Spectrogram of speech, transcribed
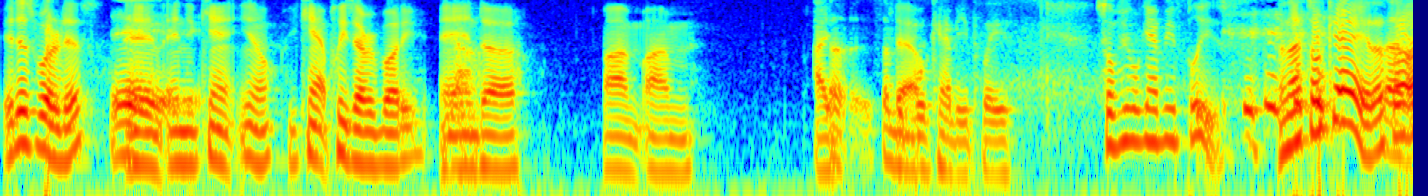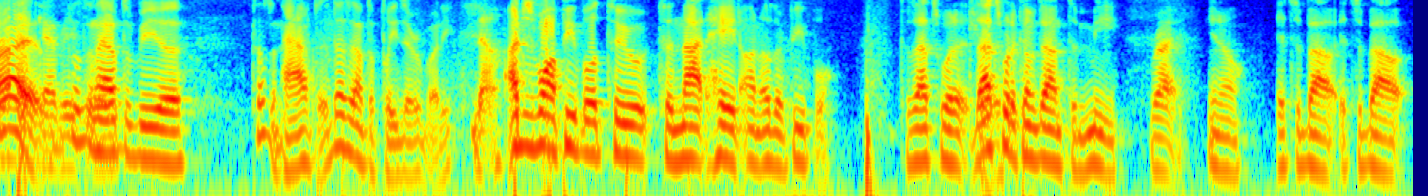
it is what it is, and and you Yeah. can't you know you can't please everybody, and No. uh, I'm I'm I some some yeah. people can't be pleased. some people can't be pleased, and that's okay. That's all right. It doesn't pleased. have to be a. It doesn't have to. It doesn't have to please everybody. No. I just want people to to not hate on other people, because that's what it, that's what it comes down to me. Right. You know, it's about it's about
